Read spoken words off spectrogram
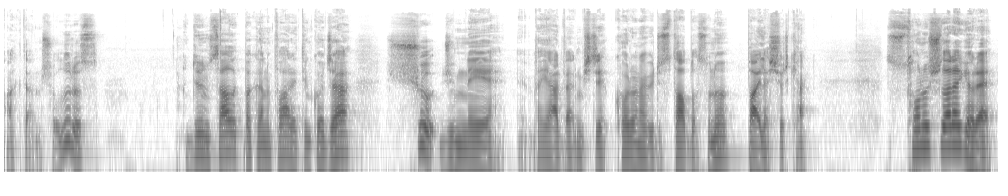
aktarmış oluruz. Dün Sağlık Bakanı Fahrettin Koca şu cümleye yer vermişti koronavirüs tablosunu paylaşırken. Sonuçlara göre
